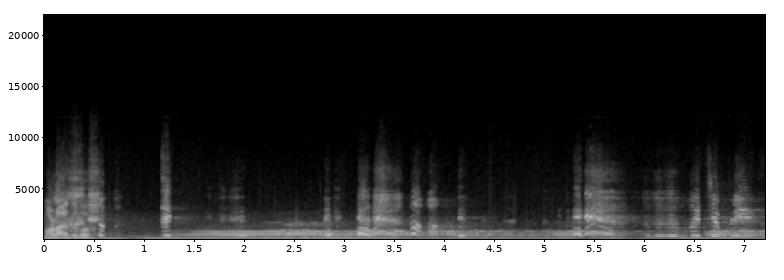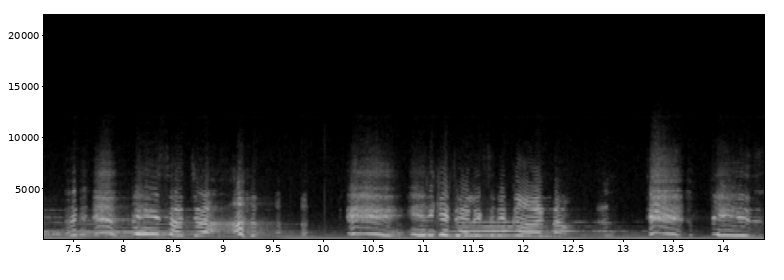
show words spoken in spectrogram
മോളകത്ത് പോ. അച്ഛ പ്ലീസ് പ്ലീസ് അച്ഛ. എനിക്ക് എന്റെ അലക്സിനെ കാണണം. പ്ലീസ്.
